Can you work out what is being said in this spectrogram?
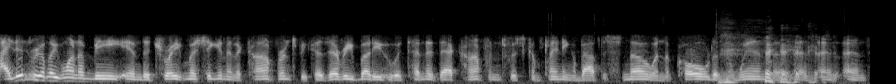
I didn't really want to be in Detroit, Michigan at a conference because everybody who attended that conference was complaining about the snow and the cold and the wind and, and, and, and,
